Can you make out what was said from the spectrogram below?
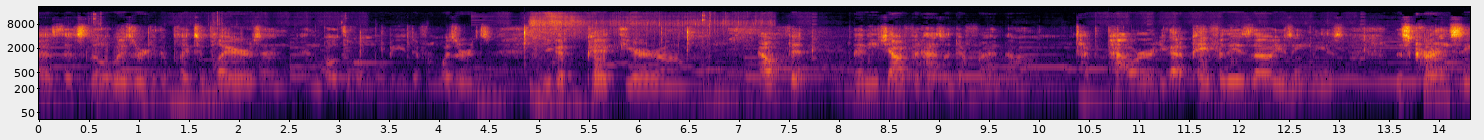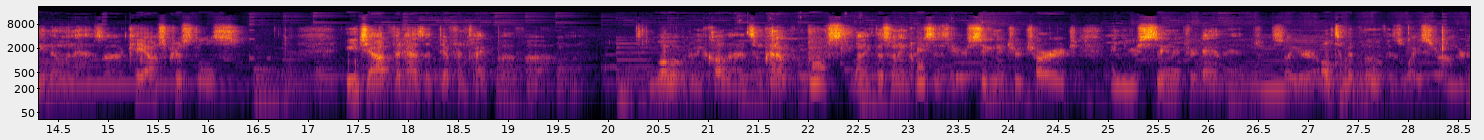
as this little wizard. You could play two players, and, and both of them will be different wizards. You could pick your um, outfit, and each outfit has a different um, type of power. You got to pay for these though, using these this currency known as uh, Chaos Crystals. Each outfit has a different type of, um, what would we call that? Some kind of boost. Like this one increases your signature charge and your signature damage. So your ultimate move is way stronger.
